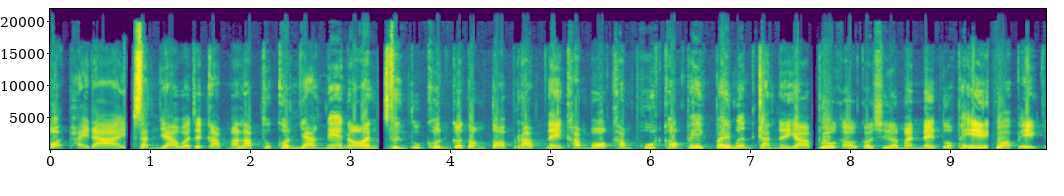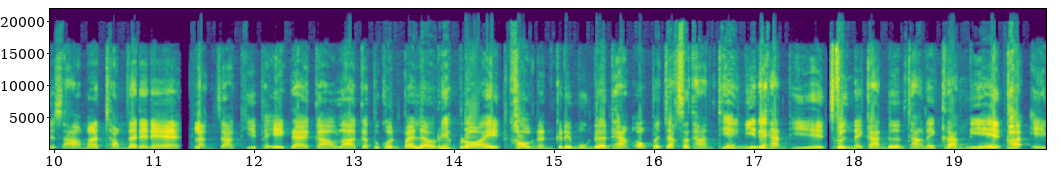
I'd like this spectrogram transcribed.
ปลอดภัยได้ สัญญาว่าจะกลับมารับทุกคนอย่างแน่นอน ซึ่งทุกคนก็ต้องตอบรับในคำบอกคำพูดของพระเอกไปเหมือนกันนะครับ พวกเขาก็เชื่อมั่นในตัวพระเอกว่าพระเอกจะสามารถทำได้แน่ๆหลังจากที่พระเอกได้กล่าวลากับทุกคนไปแล้วเรียบร้อย เขานั้นก็ได้มุ่งเดินทางออกไปจากสถานที่แห่งนี้ในทันที ซึ่งในการเเดินทางในครั้งนี้ พระเอก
